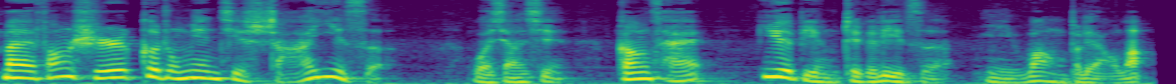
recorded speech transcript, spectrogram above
买房时各种面积啥意思？我相信刚才月饼这个例子你忘不了了。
